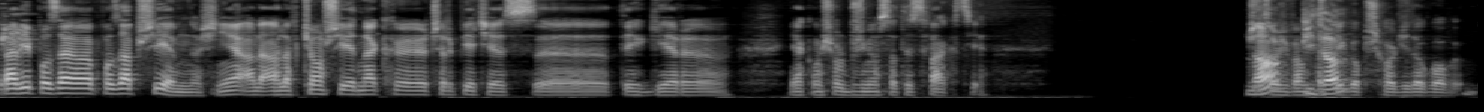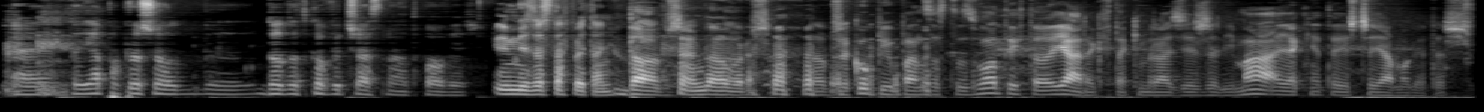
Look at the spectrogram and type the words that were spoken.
prawie poza, poza przyjemność, nie? Ale, ale wciąż jednak czerpiecie z tych gier jakąś olbrzymią satysfakcję. Czy No, coś wam Piton? takiego przychodzi do głowy? E, to ja poproszę o e, dodatkowy czas na odpowiedź. Inny zestaw pytań. Dobrze, Dobra. dobrze, dobrze. Kupił pan za 100 zł, to Jarek w takim razie, jeżeli ma, a jak nie, to jeszcze ja mogę też.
